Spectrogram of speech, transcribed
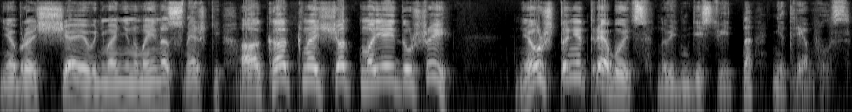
не обращая внимания на мои насмешки. «А как насчет моей души? Неужто не требуется?» Но, видно, действительно не требовалось.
